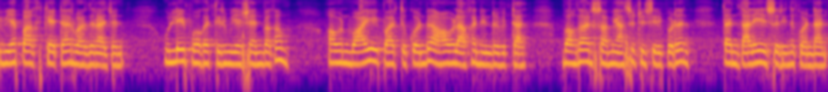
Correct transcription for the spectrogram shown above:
வியப்பாக கேட்டார் வரதராஜன். உள்ளே போக திரும்பிய செண்பகம் அவன் வாயை பார்த்து கொண்டு ஆவலாக நின்று விட்டாள். பங்காருசாமி அசுற்று சிரிப்புடன் தன் தலையை சொரிந்து கொண்டான்.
